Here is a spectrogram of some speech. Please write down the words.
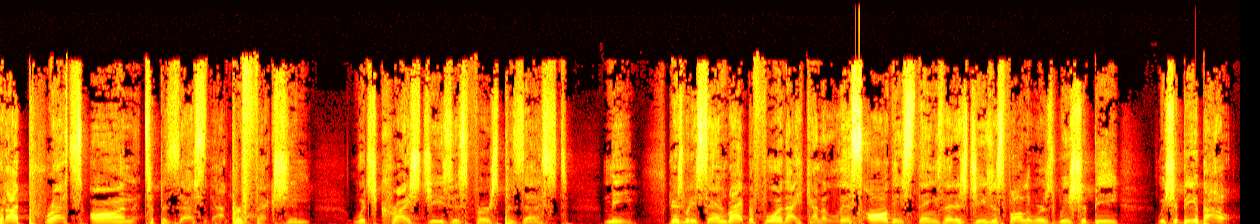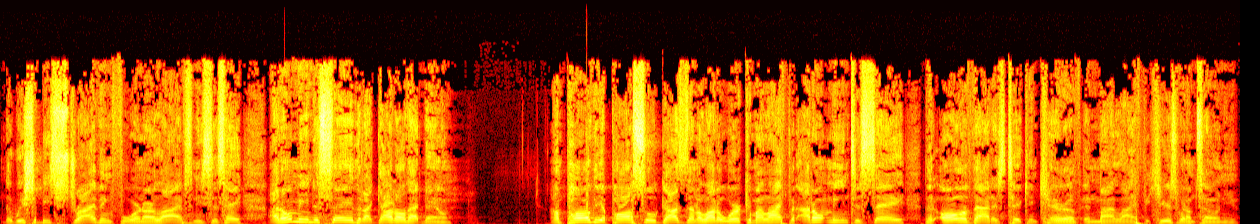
but I press on to possess that perfection which Christ Jesus first possessed me. Here's what he's saying right before that he kind of lists all these things that as Jesus followers we should be we should be about, that we should be striving for in our lives. And he says, "Hey, I don't mean to say that I got all that down. I'm Paul the apostle. God's done a lot of work in my life, but I don't mean to say that all of that is taken care of in my life. But here's what I'm telling you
